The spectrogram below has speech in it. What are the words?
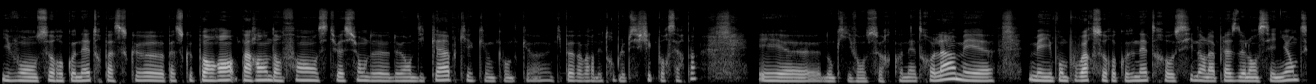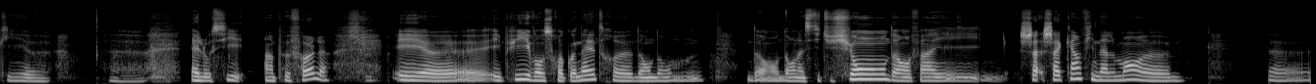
ils vont se reconnaître parce que, parce que parents, parents d'enfants en situation de, handicap, qui, qui, qui, peuvent avoir des troubles psychiques pour certains, et euh, donc ils vont se reconnaître là, mais, mais ils vont pouvoir se reconnaître aussi dans la place de l'enseignante qui, euh, elle aussi, est un peu folle. Et, et puis ils vont se reconnaître dans, dans dans, l'institution. Enfin, chacun finalement, euh, euh,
